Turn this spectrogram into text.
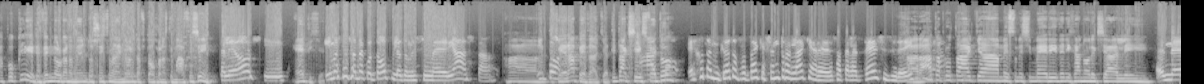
Αποκλείεται, δεν είναι οργανωμένο το σύστημα να είναι όλοι ταυτόχρονα στη μάθηση; Καλέ, όχι. Έτυχε. Είμαστε σαν τα κοτόπουλα το μεσημέρι, άστα. Α, Λοιπόν. χερά παιδάκια. Τι τάξη έχεις φέτο; Έχω τα μικρά τα πρωτάκια, σαν τρολάκια ρε. Θα τα λατρέσεις ρε. Χαρά τα πρωτάκια μέσα στο μεσημέρι, δεν είχαν όρεξη άλλοι. Ε, ναι,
